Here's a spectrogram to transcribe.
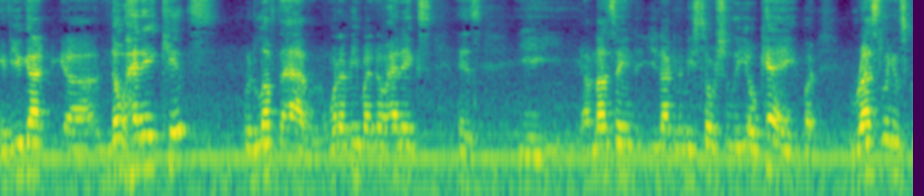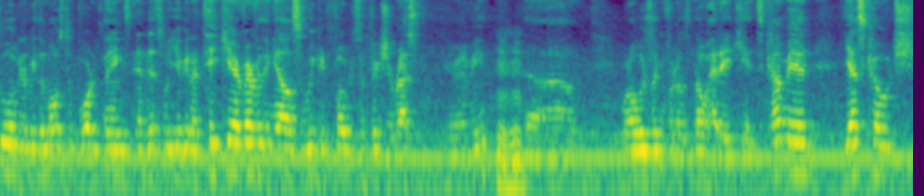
if you got uh, no headache kids, we'd love to have them. What I mean by no headaches is, you, I'm not saying that you're not going to be socially okay, but wrestling and school are going to be the most important things, and this way you're going to take care of everything else, and we can focus on fixing wrestling. You know what I mean? Mhm. Um, we're always looking for those no headache kids. Come in, yes, coach,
